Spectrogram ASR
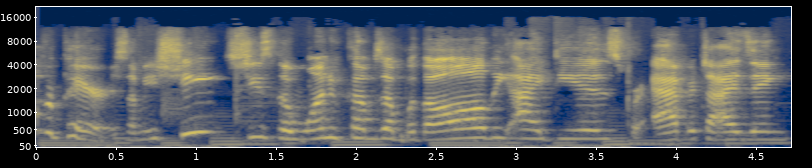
over Paris. I mean, she she's the one who comes up with all the ideas for advertising.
